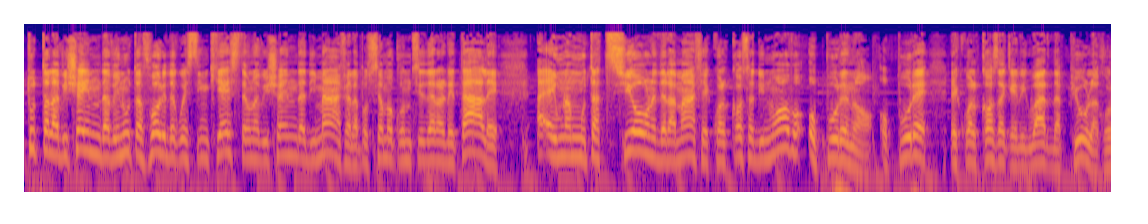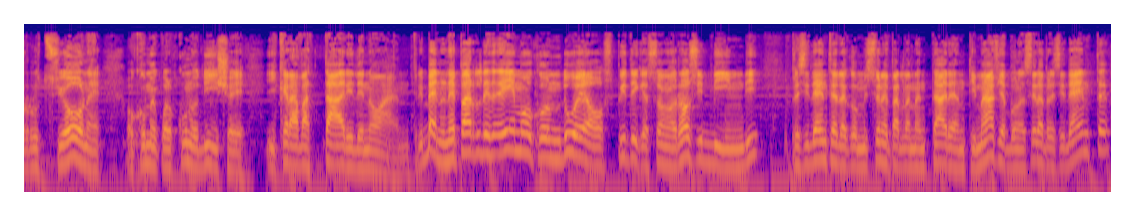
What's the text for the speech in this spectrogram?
tutta la vicenda venuta fuori da questa inchiesta è una vicenda di mafia, la possiamo considerare tale? È una mutazione della mafia, è qualcosa di nuovo oppure no? Oppure è qualcosa che riguarda più la corruzione o come qualcuno dice i cravattari dei noantri? Bene, ne parleremo con due ospiti che sono Rosi Bindi, Presidente della Commissione parlamentare antimafia. Buonasera Presidente.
